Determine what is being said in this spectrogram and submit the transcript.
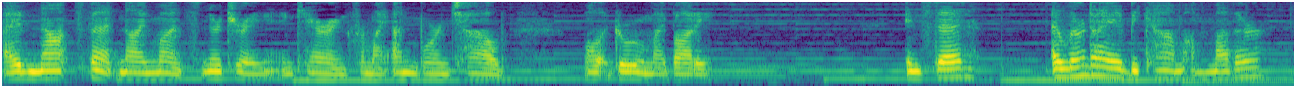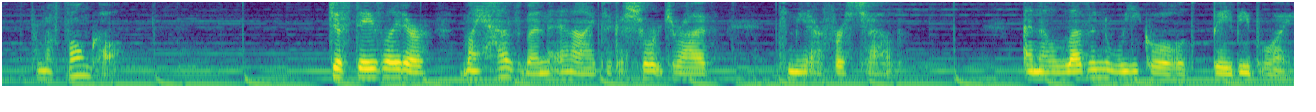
I had not spent nine months nurturing and caring for my unborn child while it grew in my body. Instead, I learned I had become a mother from a phone call. Just days later, my husband and I took a short drive to meet our first child, an 11 week old baby boy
